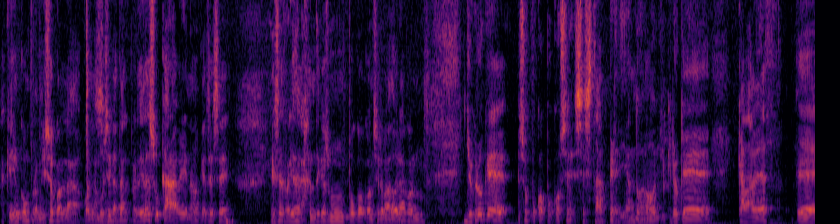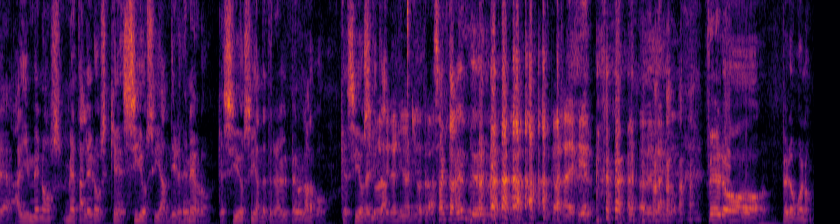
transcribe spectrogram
Aquí hay un compromiso con la, con la música tal. Pero tiene su cara B, ¿no? Que es ese, ese rollo de la gente que es un poco conservadora con... Yo creo que eso poco a poco se, se está perdiendo, ¿no? Yo creo que cada vez eh, hay menos metaleros que sí o sí han de ir de negro, que sí o sí han de tener el pelo largo, que sí o Pero sí... tú no tienes ni una ni otra. Exactamente. ¿Qué vas a decir? La de blanco. Pero, pero bueno,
